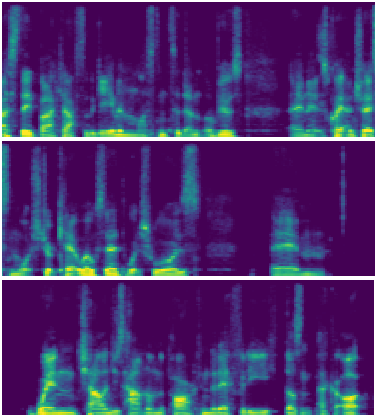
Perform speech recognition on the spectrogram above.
I stayed back after the game and listened to the interviews, and it's quite interesting what Stuart Kettlewell said, which was um, when challenges happen on the park and the referee doesn't pick it up,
